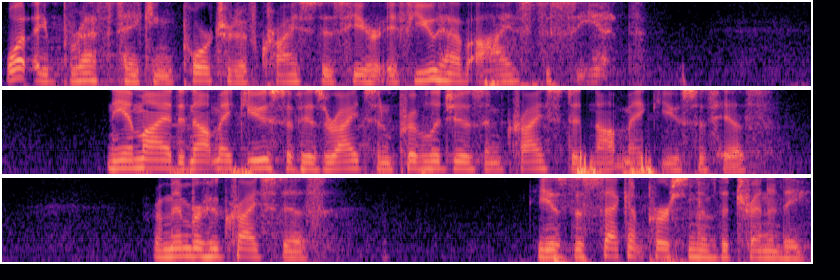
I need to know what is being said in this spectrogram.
What a breathtaking portrait of Christ is here if you have eyes to see it. Nehemiah did not make use of his rights and privileges, and Christ did not make use of his. Remember who Christ is. He is the second person of the Trinity.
